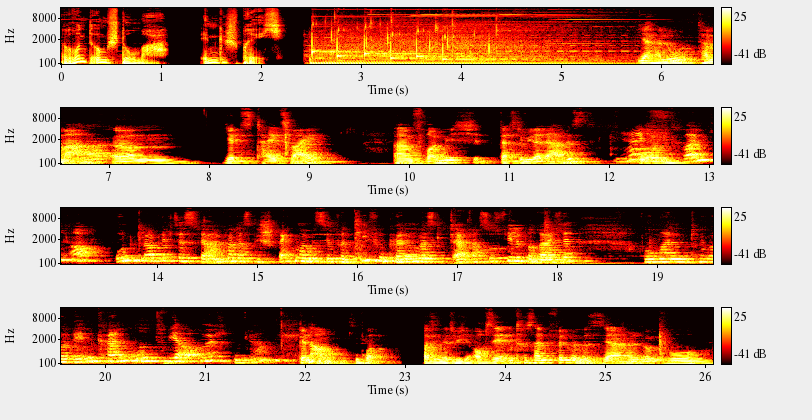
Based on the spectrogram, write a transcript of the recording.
Rund um Stoma im Gespräch. Ja, hallo Tamara, ähm, jetzt Teil 2. Ähm, freue mich, dass du wieder da bist. Ja, ich freue mich auch unglaublich, dass wir einfach das Gespräch mal ein bisschen vertiefen können, weil es gibt einfach so viele Bereiche, wo man drüber reden kann und wir auch möchten. Ja? Genau, super. Was ich natürlich auch sehr interessant finde, und das ist ja schon irgendwo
